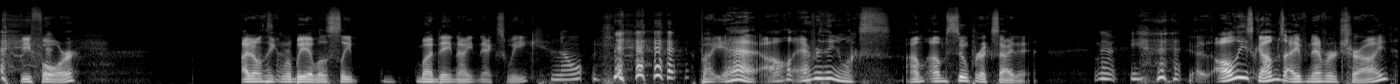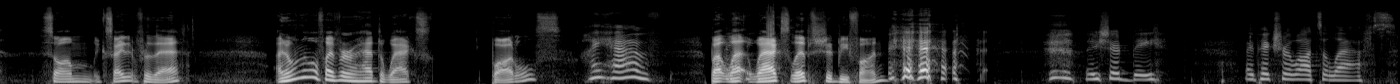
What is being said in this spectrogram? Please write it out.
this before. I don't think we'll be able to sleep Monday night next week. no, But yeah, all, everything looks. I'm I'm super excited. All these gums I've never tried, so I'm excited for that. I don't know if I've ever had the wax bottles, I have. But la- mm-hmm. wax lips should be fun. They should be. I picture lots of laughs.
